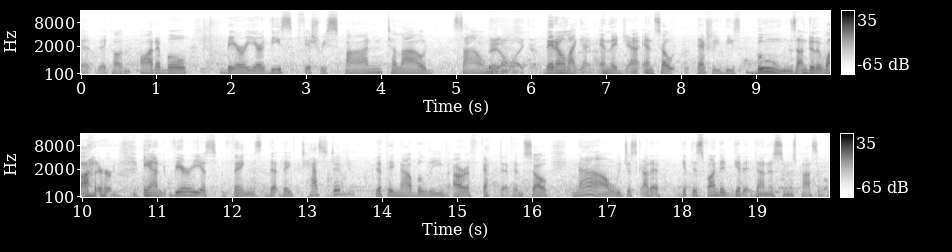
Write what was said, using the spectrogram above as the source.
uh, they call it an audible barrier. These fish respond to loud sound. They don't like it. They don't like it, and they uh, and so actually these booms under the water, and various things that they've tested that they now believe are effective. And so now we just got to get this funded, get it done as soon as possible.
